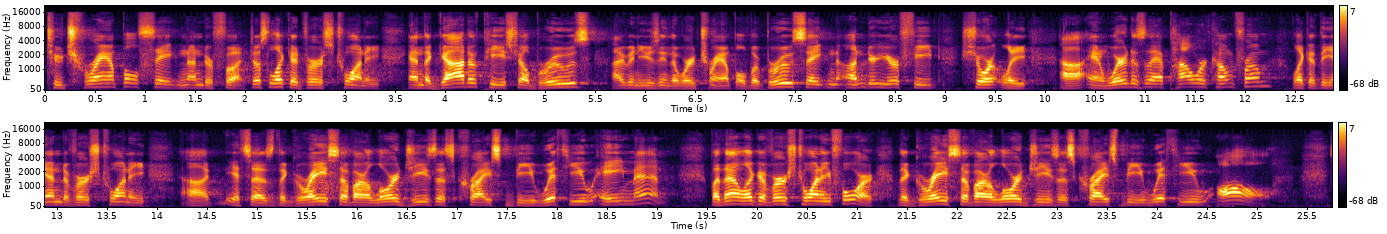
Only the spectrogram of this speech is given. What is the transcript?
to trample Satan underfoot. Just look at verse 20. And the God of peace shall bruise, I've been using the word trample, but bruise Satan under your feet shortly. Uh, and where does that power come from? Look at the end of verse 20. Uh, it says, The grace of our Lord Jesus Christ be with you. Amen. But then look at verse 24. The grace of our Lord Jesus Christ be with you all.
